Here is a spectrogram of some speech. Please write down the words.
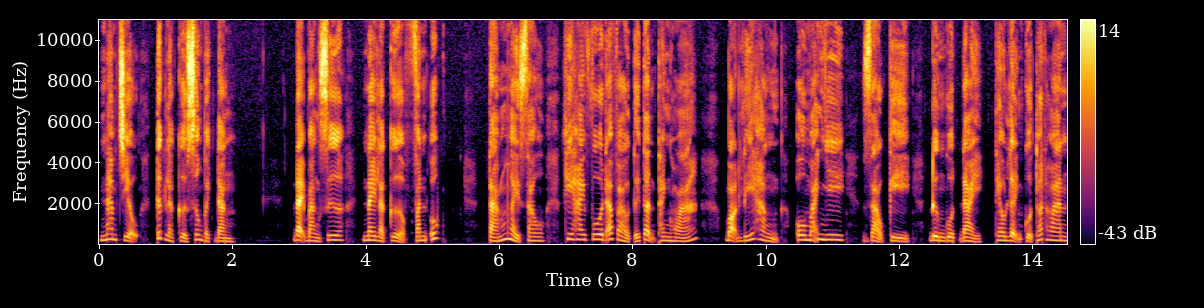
Nam Triệu tức là cửa sông Bạch Đằng. Đại Bàng xưa nay là cửa Văn Úc. Tám ngày sau, khi hai vua đã vào tới tận Thanh Hóa, bọn Lý Hằng, Ô Mã Nhi, Giảo Kỳ, Đường ngột Đài theo lệnh của Thoát Hoan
